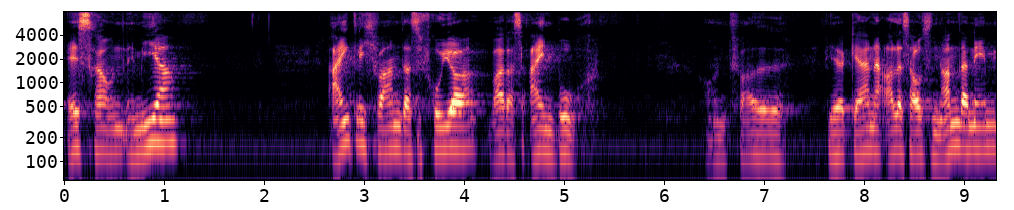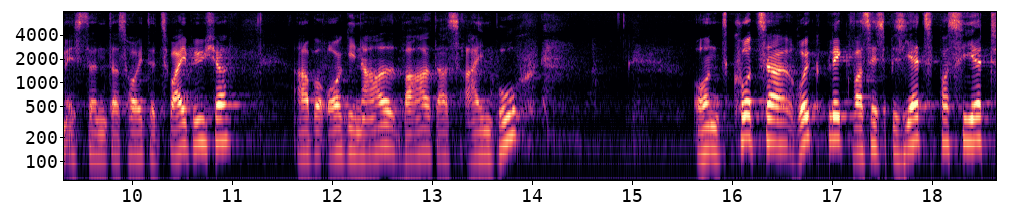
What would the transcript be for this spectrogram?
Esra und Nehemia. Eigentlich waren das früher, war das ein Buch. Und weil wir gerne alles auseinandernehmen, ist dann das heute zwei Bücher. Aber original war das ein Buch. Und kurzer Rückblick, was ist bis jetzt passiert?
